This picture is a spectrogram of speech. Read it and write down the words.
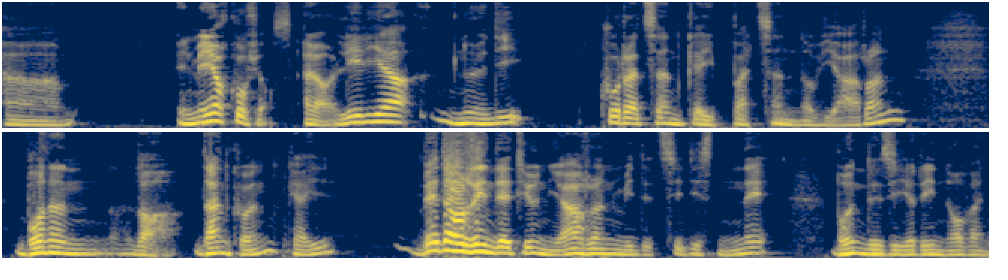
une meilleure confiance. Alors, Lilia nous dit Kuratsan kai patsan noviaron, bonan dankon kai novan.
